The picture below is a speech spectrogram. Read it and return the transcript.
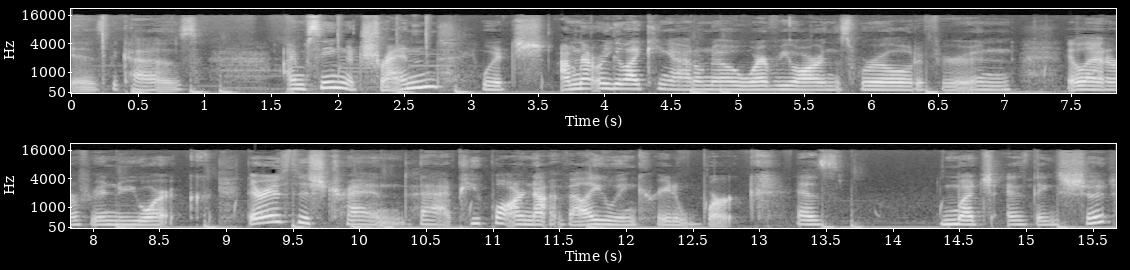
is because I'm seeing a trend which I'm not really liking. I don't know wherever you are in this world, if you're in Atlanta or if you're in New York. There is this trend that people are not valuing creative work as much as they should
